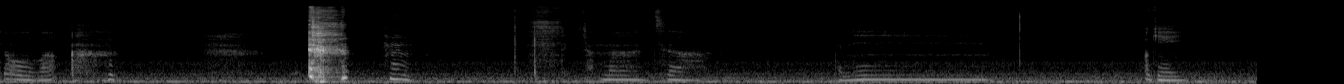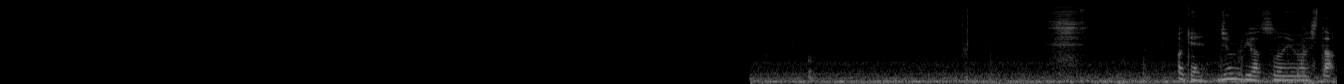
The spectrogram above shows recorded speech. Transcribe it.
今日はうんサマーツアーだねオッケーオッケー準備は整いました。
